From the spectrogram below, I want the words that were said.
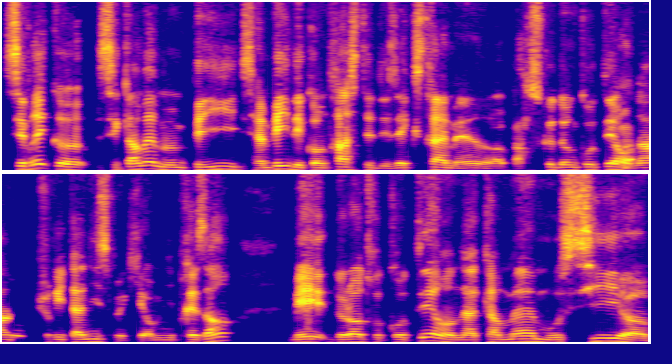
C'est vrai que c'est quand même un pays, c'est un pays des contrastes et des extrêmes, hein, parce que d'un côté, Ouais. on a le puritanisme qui est omniprésent, mais de l'autre côté, on a quand même aussi euh,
